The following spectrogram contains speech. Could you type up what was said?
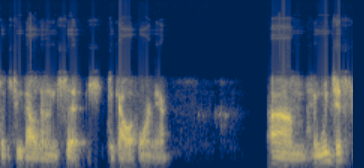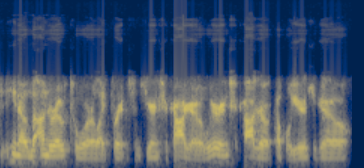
since 2006 to california. Um, and we just you know the Underoath tour like for instance you're in chicago. We were in chicago a couple years ago.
